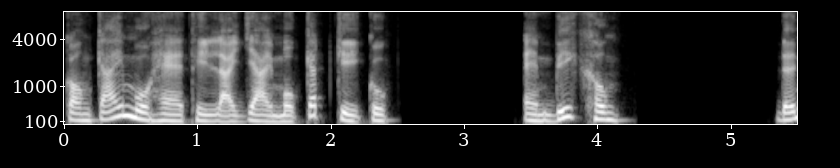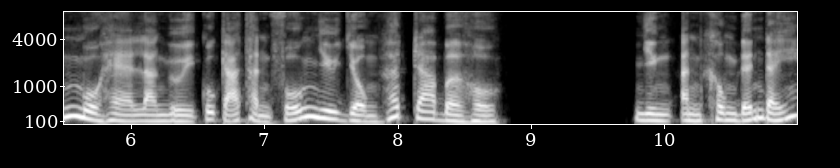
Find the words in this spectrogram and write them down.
Còn cái mùa hè thì lại dài một cách kỳ cục. Em biết không? Đến mùa hè là người của cả thành phố như dồn hết ra bờ hồ nhưng anh không đến đấy.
